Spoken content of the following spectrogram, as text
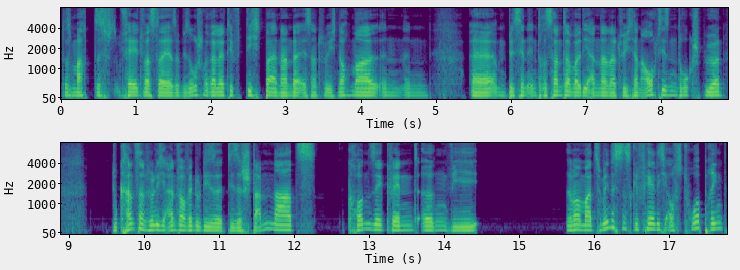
Das macht das Feld, was da ja sowieso schon relativ dicht beieinander ist, natürlich nochmal ein, ein, äh, ein bisschen interessanter, weil die anderen natürlich dann auch diesen Druck spüren. Du kannst natürlich einfach, wenn du diese, diese Standards konsequent irgendwie, sagen wir mal, zumindest gefährlich aufs Tor bringt,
